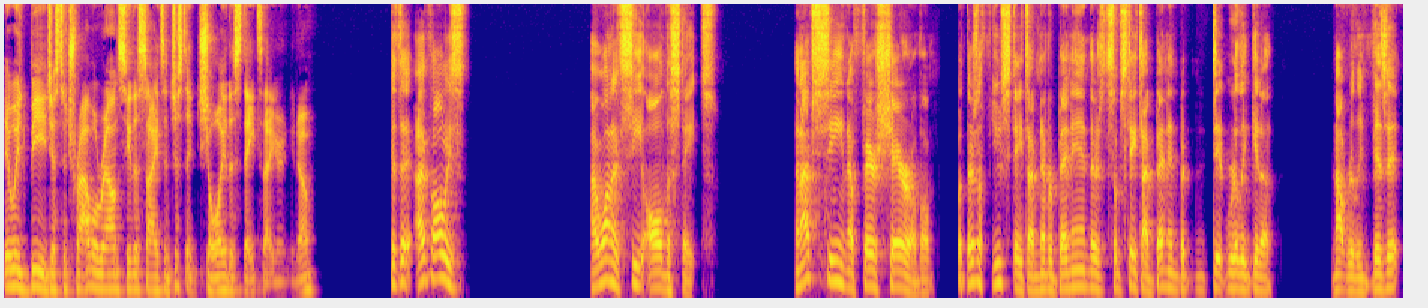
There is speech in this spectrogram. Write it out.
It would be just to travel around, see the sights, and just enjoy the states that you're in. You know. Because I've always, I want to see all the states. And I've seen a fair share of them, but there's a few states I've never been in. There's some states I've been in, but didn't really get a, not really visit.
